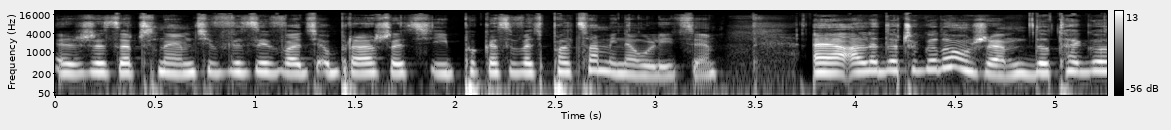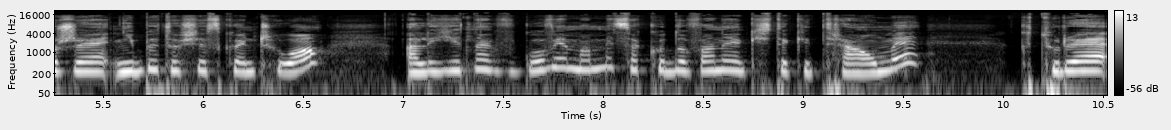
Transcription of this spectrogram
że zaczynają cię wyzywać, obrażać i pokazywać palcami na ulicy. E, ale do czego dążę? Do tego, że niby to się skończyło, ale jednak w głowie mamy zakodowane jakieś takie traumy, które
